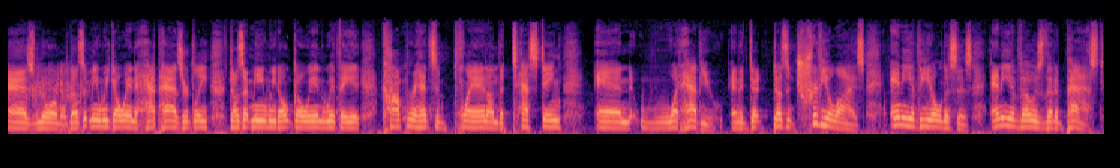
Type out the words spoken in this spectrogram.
as normal. Doesn't mean we go in haphazardly, doesn't mean we don't go in with a comprehensive plan on the testing and what have you. And it d- doesn't trivialize any of the illnesses, any of those that have passed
